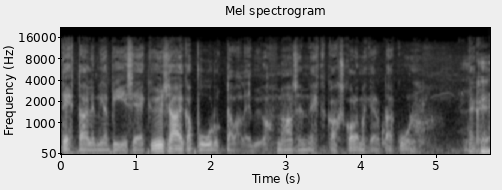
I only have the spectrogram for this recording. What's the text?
tehtailemia biisejä. Kyllä se aika puuduttava levy on. Mä oon sen ehkä kaksi-kolme kertaa kuunnellut. Okay.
